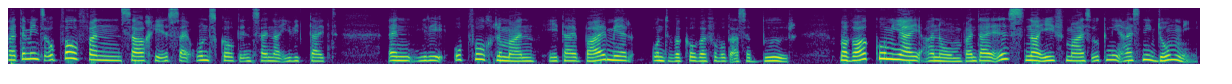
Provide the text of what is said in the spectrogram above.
Wat 'n mens opval van Sagie is sy onskuld en sy naïwiteit. In hierdie opvolgroman het hy baie meer ontwikkel byvoorbeeld as 'n boer. Maar waar kom jy aan hom want hy is naïef maar is ook nie hy's nie dom nie.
